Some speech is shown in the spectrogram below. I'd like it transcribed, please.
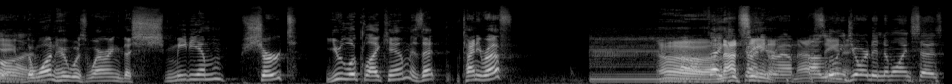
game. The one who was wearing the sh- medium shirt. You look like him. Is that Tiny Ref? Uh, Thank not you, Tiny seeing it. Ref. Not Uh, Louis it. Jordan in Des Moines says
